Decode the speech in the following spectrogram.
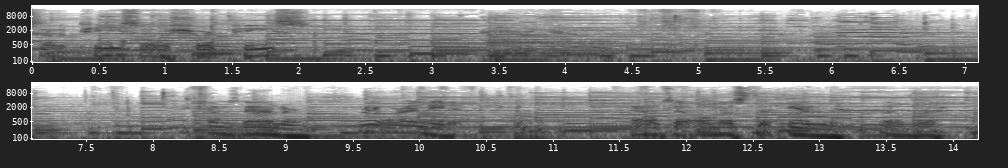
That's another piece, another short piece. It comes down to right where I need it. Down to almost the end of the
